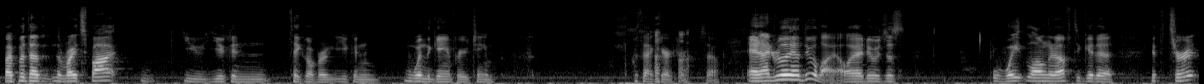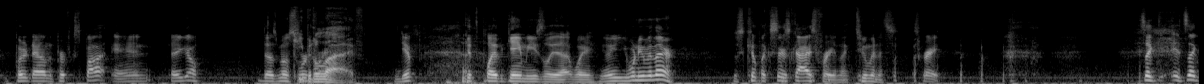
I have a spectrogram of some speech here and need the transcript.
if I put that in the right spot, you you can take over. You can win the game for your team with that character. so, and I really didn't do a lot. All I do is just wait long enough to get a get the turret, put it down in the perfect spot, and there you go. Does most Keep work it alive. Yep. Get to play the game easily that way. You, know, you weren't even there. Just killed like six guys for you in like two minutes. It's great. it's like it's like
